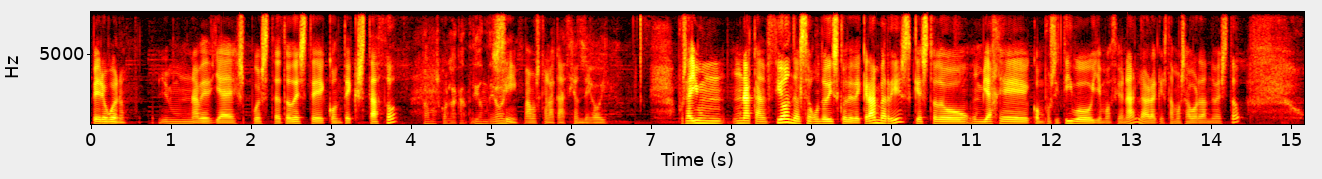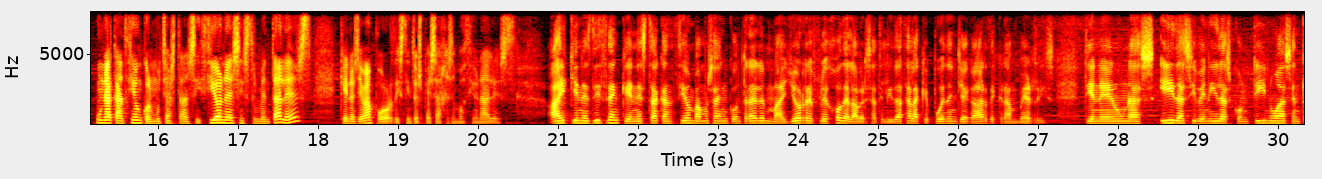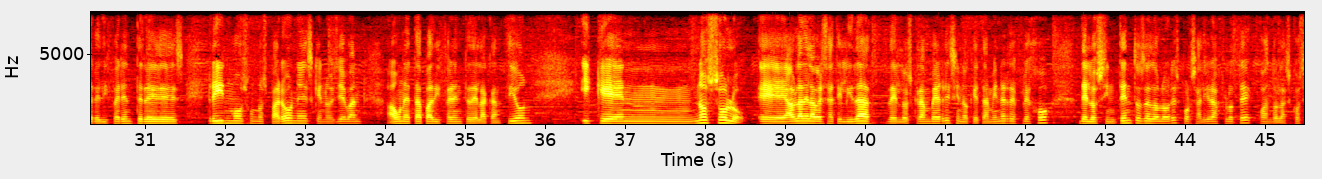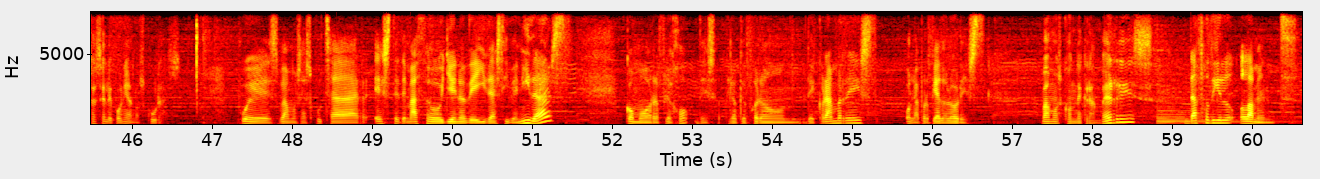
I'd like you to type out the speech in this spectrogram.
Pero bueno, una vez ya expuesto todo este contextazo, Vamos con la canción de hoy. sí, vamos con la canción de hoy. Pues hay un- una canción del segundo disco de The Cranberries, que es todo un viaje compositivo y emocional, ahora que estamos abordando esto. Una canción con muchas transiciones instrumentales que nos llevan por distintos paisajes emocionales. Hay quienes dicen que en esta canción vamos a encontrar el mayor reflejo de la versatilidad a la que pueden llegar de Cranberries. Tiene unas idas y venidas continuas entre diferentes ritmos, unos parones que nos llevan a una etapa diferente de la canción y que no solo eh, habla de la versatilidad de los Cranberries, sino que también es reflejo de los intentos de Dolores por salir a flote cuando las cosas se le ponían oscuras. Pues vamos a escuchar este temazo lleno de idas y venidas como reflejo de eso, de lo que fueron The Cranberries o la propia Dolores. Vamos con The Cranberries. Daffodil Lament.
